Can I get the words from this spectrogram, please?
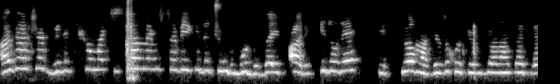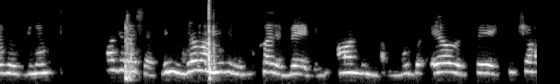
Arkadaşlar benim çıkmak istenmemiş tabii ki de çünkü burada zayıf Arif izole yol merkezi koşuyorum şu an arkadaşlar üzgünüm. Arkadaşlar şimdi devam edelim. Kale B1 ardından burada E alır F2 şah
